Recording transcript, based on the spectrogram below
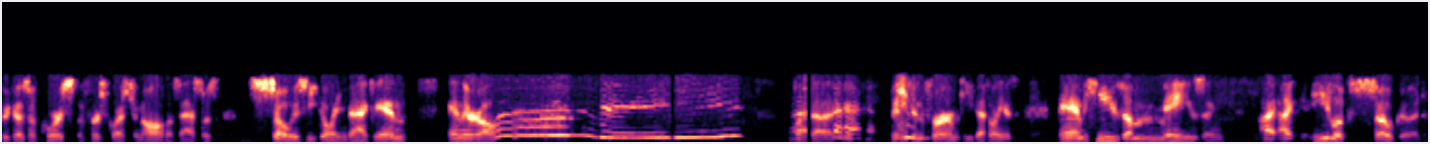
because, of course, the first question all of us asked was, "So is he going back in?" And they're all, "Oh, "Maybe," but uh, it's been confirmed. He definitely is, and he's amazing. I, I he looks so good.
